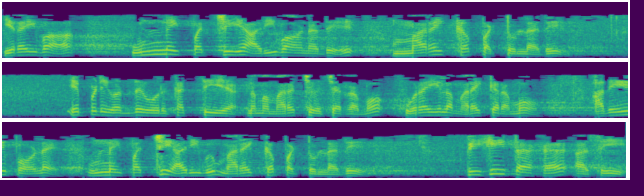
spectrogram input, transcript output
இறைவா உன்னை பற்றிய அறிவானது மறைக்கப்பட்டுள்ளது. எப்படி வந்து ஒரு கத்திய நம்ம மறைச்சு வச்சிடறோமோ உரையில மறைக்கிறோமோ அதே போல உன்னை பற்றி அறிவு மறைக்கப்பட்டுள்ளது. பிகிதக அசி.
